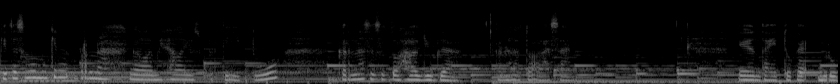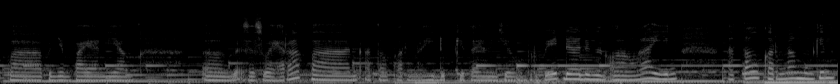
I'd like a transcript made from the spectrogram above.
Kita semua mungkin pernah ngalamin hal yang seperti itu karena sesuatu hal juga, karena satu alasan ya entah itu kayak berupa penyampaian yang eh, nggak uh, sesuai harapan atau karena hidup kita yang jauh berbeda dengan orang lain atau karena mungkin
